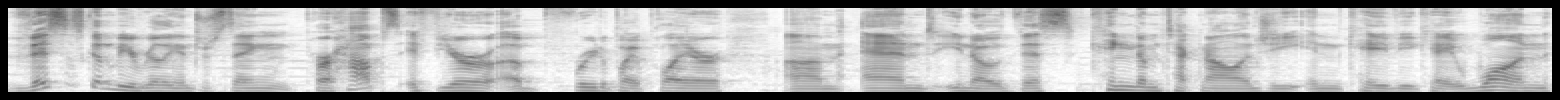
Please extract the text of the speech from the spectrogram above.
this is going to be really interesting. Perhaps if you're a free-to-play player um, and you know this kingdom technology in kvk 1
